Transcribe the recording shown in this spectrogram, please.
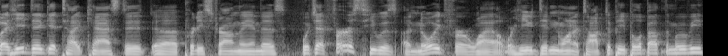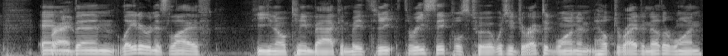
But he did get typecasted uh, pretty strongly in this, which at first he was annoyed for a while, where he didn't want to talk to people about the movie, and Right. then later in his life, he you know came back and made three three sequels to it, which he directed one and helped write another one.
